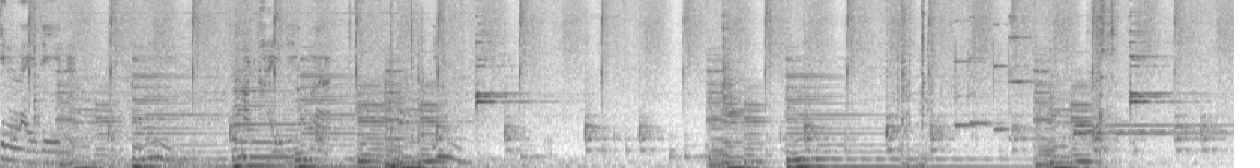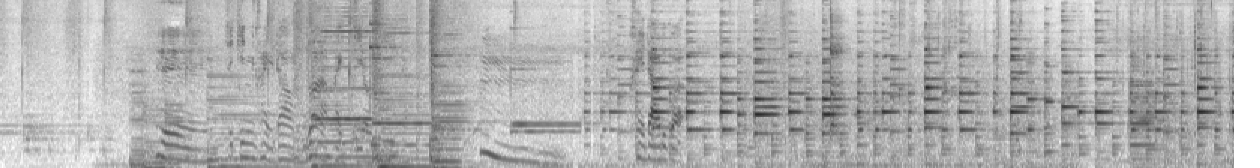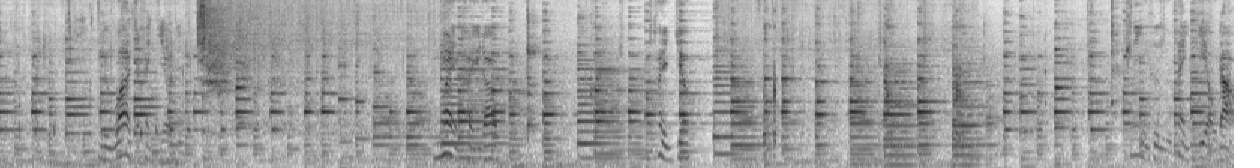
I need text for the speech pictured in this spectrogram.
กินอะไรดีนะทอดไข่ดีกว่าเฮ้จะกินไข่ดาวหรือว่าไข่เจียวดีนะไข่ดาวดีกว่า ว่าจะไข่เจียวดีไม่ไข่ดาว ไข่เจียว นี่คือไข่เจียวดาว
